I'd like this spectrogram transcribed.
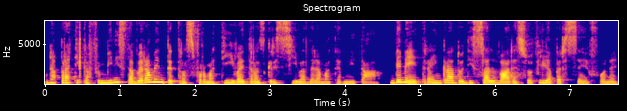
una pratica femminista veramente trasformativa e trasgressiva della maternità. Demetra è in grado di salvare sua figlia Persefone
